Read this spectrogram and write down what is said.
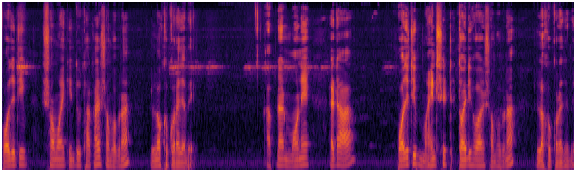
পজিটিভ সময় কিন্তু থাকার সম্ভাবনা লক্ষ্য করা যাবে। আপনার মনে একটা পজিটিভ মাইন্ডসেট তৈরি হওয়ার সম্ভাবনা লক্ষ্য করা যাবে।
